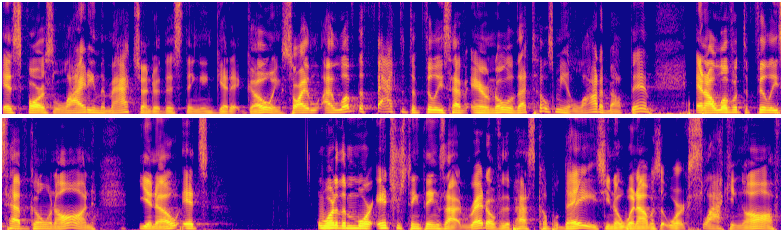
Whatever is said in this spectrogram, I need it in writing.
as far as lighting the match under this thing and get it going. So I, I love the fact that the Phillies have Aaron Nola. That tells me a lot about them. And I love what the Phillies have going on. You know, it's one of the more interesting things I'd read over the past couple days, you know, when I was at work slacking off,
